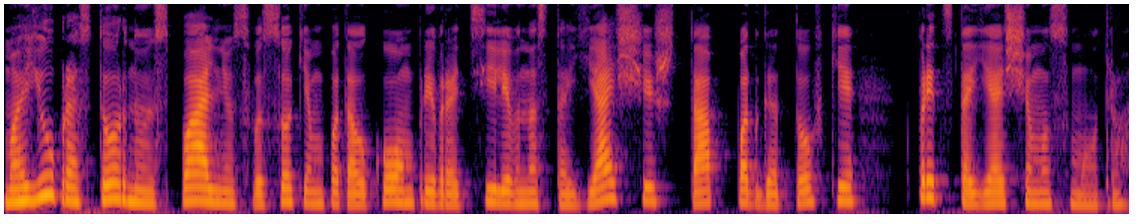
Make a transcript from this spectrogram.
Мою просторную спальню с высоким потолком превратили в настоящий штаб подготовки к предстоящему смотру.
